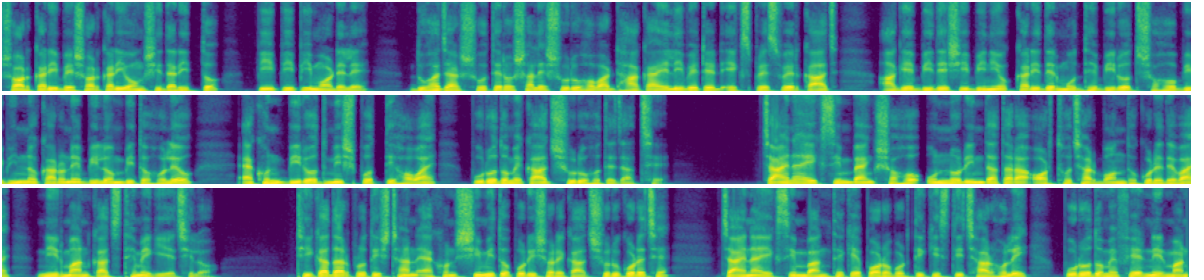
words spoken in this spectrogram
সরকারি বেসরকারি অংশীদারিত্ব পিপিপি মডেলে দু হাজার সতেরো সালে শুরু হওয়া ঢাকা এলিভেটেড এক্সপ্রেসওয়ের কাজ, আগে বিদেশি বিনিয়োগকারীদের মধ্যে বিরোধ সহ বিভিন্ন কারণে বিলম্বিত হলেও, এখন বিরোধ নিষ্পত্তি হওয়ায় পুরোদমে কাজ শুরু হতে যাচ্ছে। চায়না এক্সিম ব্যাংক সহ অন্য ঋণদাতারা অর্থছাড় বন্ধ করে দেওয়ায় নির্মাণ কাজ থেমে গিয়েছিল। ঠিকাদার প্রতিষ্ঠান এখন সীমিত পরিসরে কাজ শুরু করেছে। চায়না এক্সিম ব্যাংক থেকে পরবর্তী কিস্তি ছাড় হলেই পুরোদমে ফের নির্মাণ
